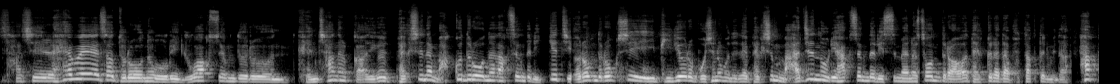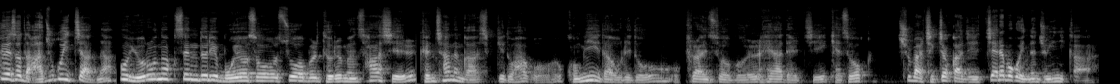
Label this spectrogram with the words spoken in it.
사실 해외에서 들어오는 우리 유학생들은 괜찮을까? 이거 백신을 맞고 들어오는 학생들 있겠지. 여러분들 혹시 이 비디오를 보시는 분들 중에 백신 맞은 우리 학생들 있으면 손 들어 댓글에다 부탁드립니다. 학교에서 놔주고 있지 않나? 뭐 이런 학생들이 모여서 수업을 들으면 사실 괜찮은가 싶기도 하고 고민이다. 우리도 오프라인 수업을 해야 될지 계속 출발 직전까지 째려보고 있는 중이니까.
